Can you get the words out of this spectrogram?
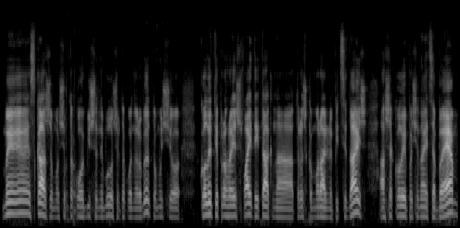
ми скажемо, щоб такого більше не було, щоб такого не робили, тому що коли ти програєш файт, і так на трошки морально підсідаєш, а ще коли починається БМ,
